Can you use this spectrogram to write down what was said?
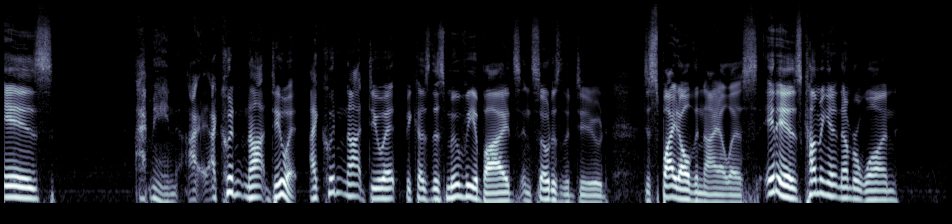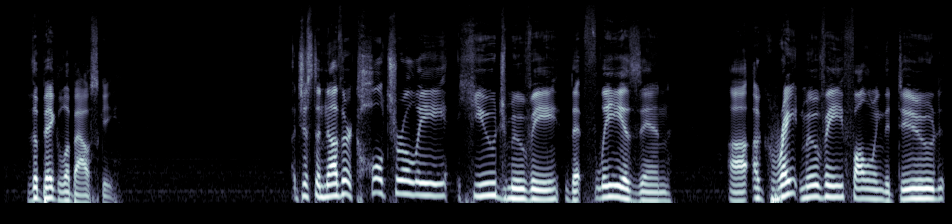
is I mean, I, I couldn't not do it. I couldn't not do it because this movie abides, and so does the dude, despite all the nihilists. It is coming in at number one, The Big Lebowski. Just another culturally huge movie that Flea is in. Uh, a great movie following the dude,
